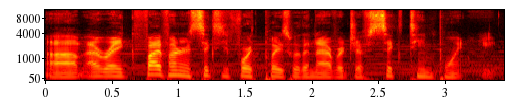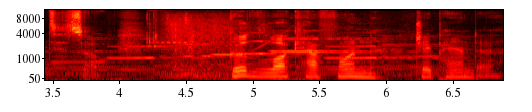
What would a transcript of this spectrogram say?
Um, I rank 564th place with an average of 16.8, so Good luck, have fun, J Panda.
